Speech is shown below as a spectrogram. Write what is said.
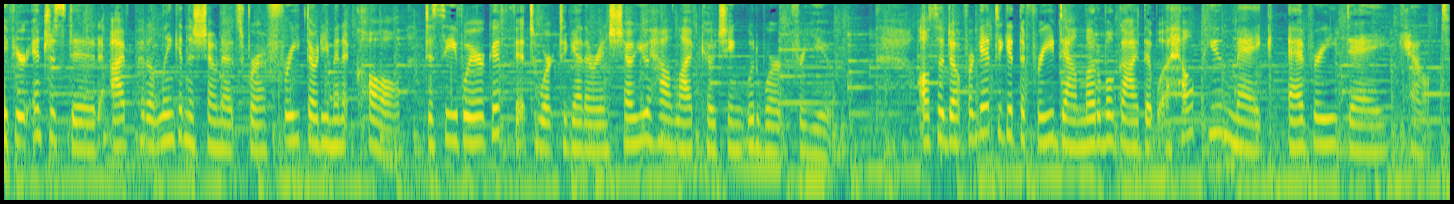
If you're interested, I've put a link in the show notes for a free 30 minute call to see if we're a good fit to work together and show you how life coaching would work for you. Also, don't forget to get the free downloadable guide that will help you make every day count.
